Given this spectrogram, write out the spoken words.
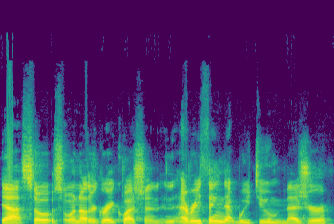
yeah, so so another great question. And everything that we do measure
